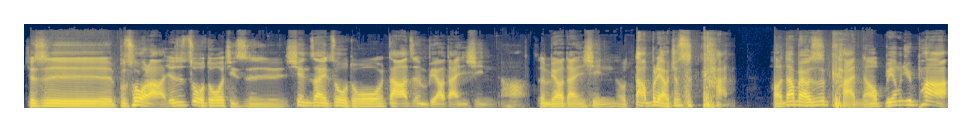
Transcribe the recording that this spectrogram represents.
就是不错啦，就是做多，其实现在做多，大家真的不要担心啊，真的不要担心，我大不了就是砍，好，大不了就是砍，然后不用去怕，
